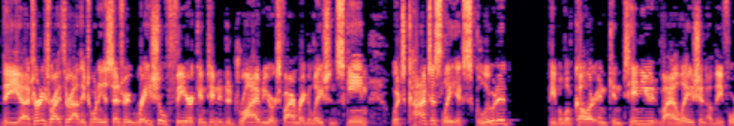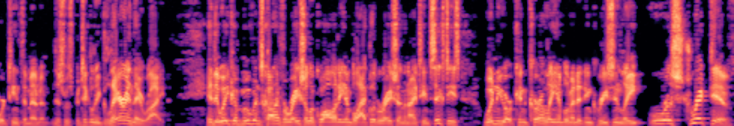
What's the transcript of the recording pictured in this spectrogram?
The uh, attorneys write throughout the 20th century, racial fear continued to drive New York's firearm regulation scheme, which consciously excluded people of color in continued violation of the 14th Amendment. This was particularly glaring, they write, in the wake of movements calling for racial equality and black liberation in the 1960s, when New York concurrently implemented increasingly restrictive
